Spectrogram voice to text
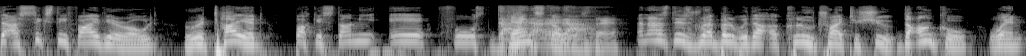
that a 65 year old retired Pakistani Air Force gangster was there. And as this rebel without a clue tried to shoot, the uncle went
